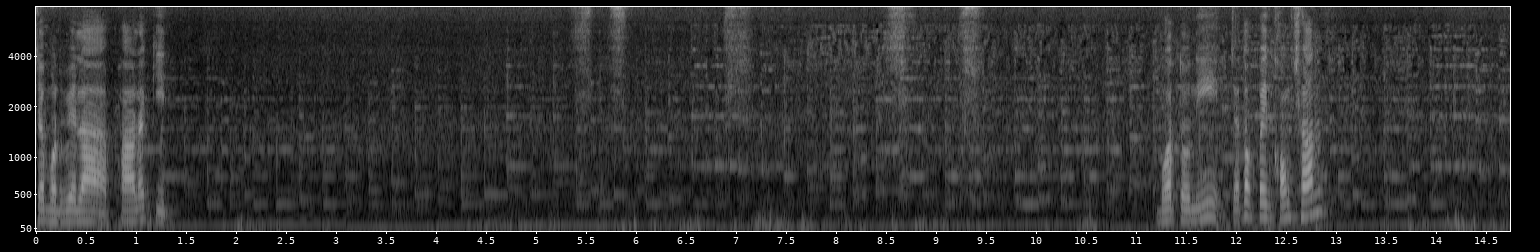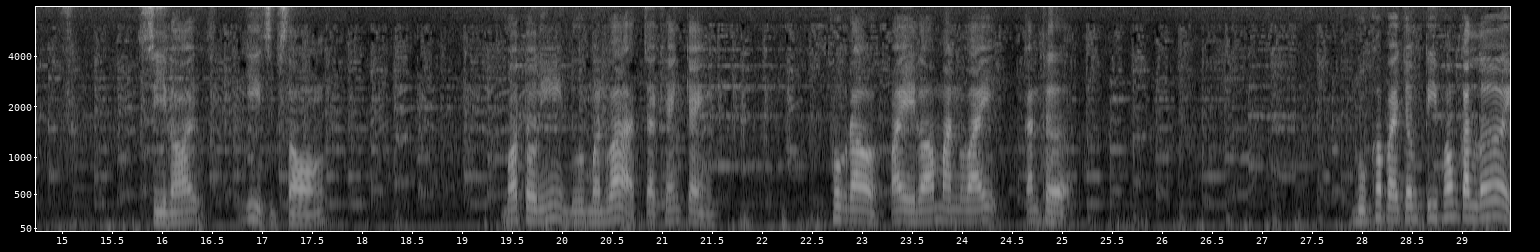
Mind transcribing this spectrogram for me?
จะหมดเวลาภารกิจ บอสตัวนี้จะต้องเป็นของฉัน 422 บอสตัวนี้ดูเหมือนว่าจะแข็งแกร่ง พวกเราไปล้อมมันไว้กันเถอะ บุกเข้าไปโจมตีพร้อมกันเลย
